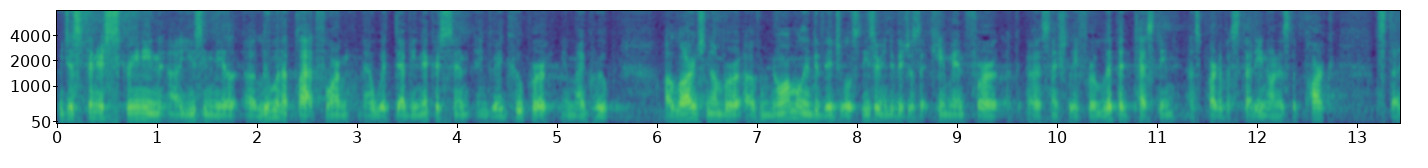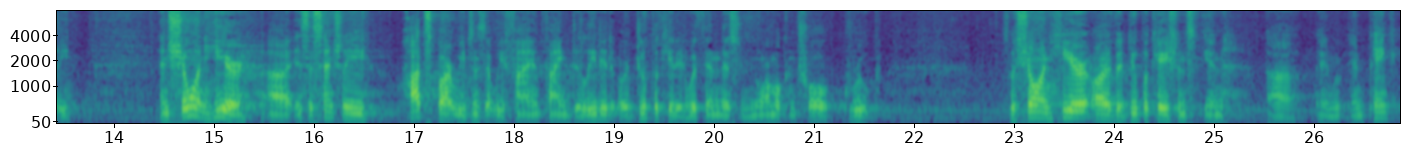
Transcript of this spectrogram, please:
We just finished screening uh, using the uh, Illumina platform uh, with Debbie Nickerson and Greg Cooper in my group a large number of normal individuals. These are individuals that came in for uh, essentially for lipid testing as part of a study known as the PARC study. And shown here uh, is essentially hotspot regions that we find, find deleted or duplicated within this normal control group. So shown here are the duplications in, uh, in, in, pink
